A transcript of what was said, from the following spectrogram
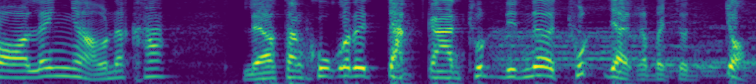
รอและเหงานะคะ แล้วทั้งคู่ก็ได้จัดการชุดดินเนอร์ชุดใหญ่กันไปจนจบ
